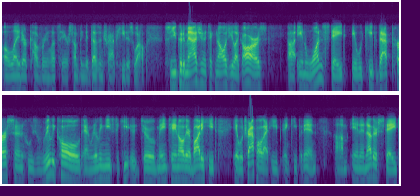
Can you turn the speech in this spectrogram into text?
a lighter covering, let's say, or something that doesn't trap heat as well. So you could imagine a technology like ours uh, in one state, it would keep that person who's really cold and really needs to keep to maintain all their body heat. It would trap all that heat and keep it in. Um, in another state,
